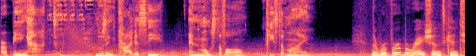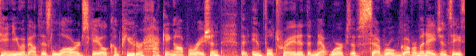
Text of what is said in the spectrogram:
are being hacked, losing privacy and most of all, peace of mind. The reverberations continue about this large scale computer hacking operation that infiltrated the networks of several government agencies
